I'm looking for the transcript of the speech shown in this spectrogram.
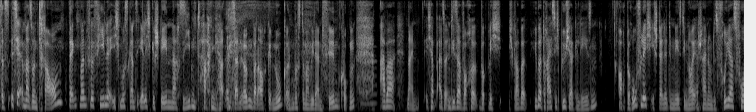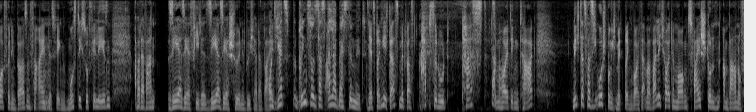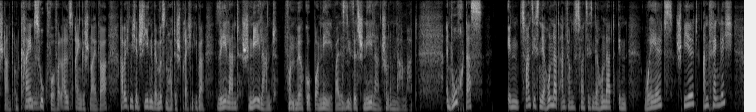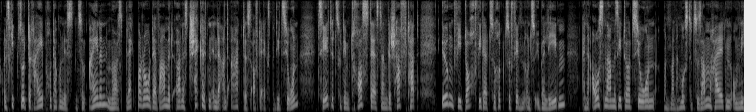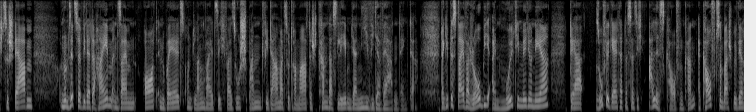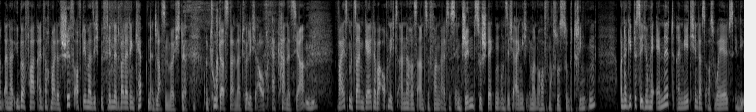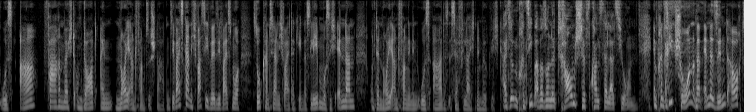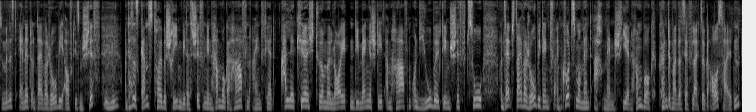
Das ist ja immer so ein Traum, denkt man für viele. Ich muss ganz ehrlich gestehen, nach sieben Tagen hatte ich dann irgendwann auch genug und musste mal wieder einen Film gucken. Aber nein, ich habe also in dieser Woche wirklich, ich glaube, über 30 Bücher gelesen auch beruflich. Ich stelle demnächst die Neuerscheinung des Frühjahrs vor für den Börsenverein, mhm. deswegen musste ich so viel lesen. Aber da waren sehr, sehr viele, sehr, sehr schöne Bücher dabei. Und jetzt bringst du uns das Allerbeste mit. Jetzt bringe ich das mit, was absolut passt ja. zum heutigen Tag. Nicht das, was ich ursprünglich mitbringen wollte, aber weil ich heute Morgen zwei Stunden am Bahnhof stand und kein mhm. Zug fuhr, weil alles eingeschneit war, habe ich mich entschieden, wir müssen heute sprechen über Seeland, Schneeland von mhm. Mirko Bonnet, weil es mhm. dieses Schneeland schon im Namen hat. Ein Buch, das im 20. Jahrhundert, Anfang des 20. Jahrhunderts in Wales spielt, anfänglich. Und es gibt so drei Protagonisten. Zum einen Merce Blackborough, der war mit Ernest Shackleton in der Antarktis auf der Expedition, zählte zu dem Tross, der es dann geschafft hat, irgendwie doch wieder zurückzufinden und zu überleben. Eine Ausnahmesituation und man musste zusammenhalten, um nicht zu sterben. Und nun sitzt er wieder daheim in seinem Ort in Wales und langweilt sich, weil so spannend wie damals, so dramatisch kann das Leben ja nie wieder werden, denkt er. Dann gibt es Diver Roby, ein Multimillionär, der so viel Geld hat, dass er sich alles kaufen kann. Er kauft zum Beispiel während einer Überfahrt einfach mal das Schiff, auf dem er sich befindet, weil er den Captain entlassen möchte. Und tut das dann natürlich auch. Er kann es ja. Mhm weiß mit seinem Geld aber auch nichts anderes anzufangen, als es in Gin zu stecken und sich eigentlich immer nur hoffnungslos zu betrinken. Und dann gibt es die junge Enid, ein Mädchen, das aus Wales in die USA fahren möchte, um dort einen Neuanfang zu starten. Sie weiß gar nicht, was sie will, sie weiß nur, so kann es ja nicht weitergehen. Das Leben muss sich ändern und der Neuanfang in den USA, das ist ja vielleicht eine Möglichkeit. Also im Prinzip aber so eine Traumschiff-Konstellation. Im Prinzip schon und am Ende sind auch zumindest Enid und Diverjobi auf diesem Schiff. Mhm. Und das ist ganz toll beschrieben, wie das Schiff in den Hamburger Hafen einfährt. Alle Kirchtürme läuten, die Menge steht am Hafen und jubelt dem Schiff zu. Und selbst Diverjobi denkt für einen kurzen Moment, ach Mensch, hier in Hamburg könnte man das ja vielleicht sogar aushalten.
